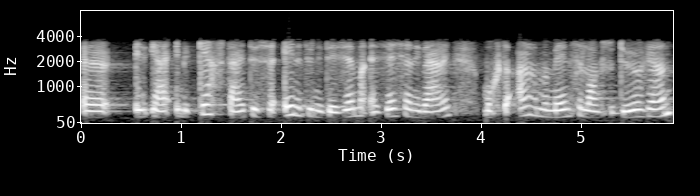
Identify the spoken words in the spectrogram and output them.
uh, in, ja, in de kersttijd tussen 21 december en 6 januari... mochten arme mensen langs de deur gaan.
